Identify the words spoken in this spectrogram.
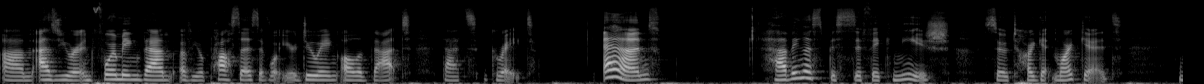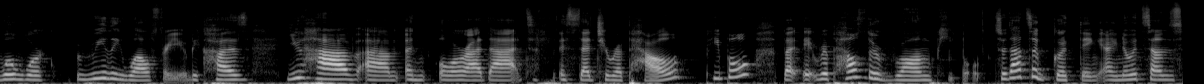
Um, as you are informing them of your process, of what you're doing, all of that, that's great. And having a specific niche, so target market, will work really well for you because you have um, an aura that is said to repel people, but it repels the wrong people. So that's a good thing. I know it sounds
